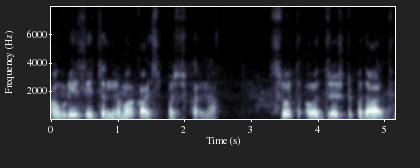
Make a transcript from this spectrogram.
अंगुली से चंद्रमा का स्पर्श करना। श्रुत और दृष्ट पदार्थ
